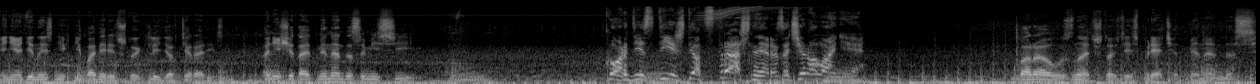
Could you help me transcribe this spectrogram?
И ни один из них не поверит, что их лидер террорист. Они считают Менендеса мессией. Кордис Ди ждет страшное разочарование. Пора узнать, что здесь прячет Менендес.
